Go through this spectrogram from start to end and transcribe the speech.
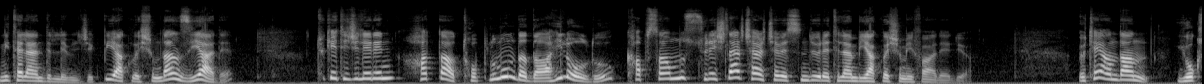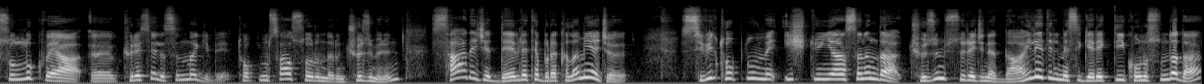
nitelendirilebilecek bir yaklaşımdan ziyade tüketicilerin hatta toplumun da dahil olduğu kapsamlı süreçler çerçevesinde üretilen bir yaklaşım ifade ediyor. Öte yandan yoksulluk veya e, küresel ısınma gibi toplumsal sorunların çözümünün sadece devlete bırakılamayacağı, sivil toplum ve iş dünyasının da çözüm sürecine dahil edilmesi gerektiği konusunda da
